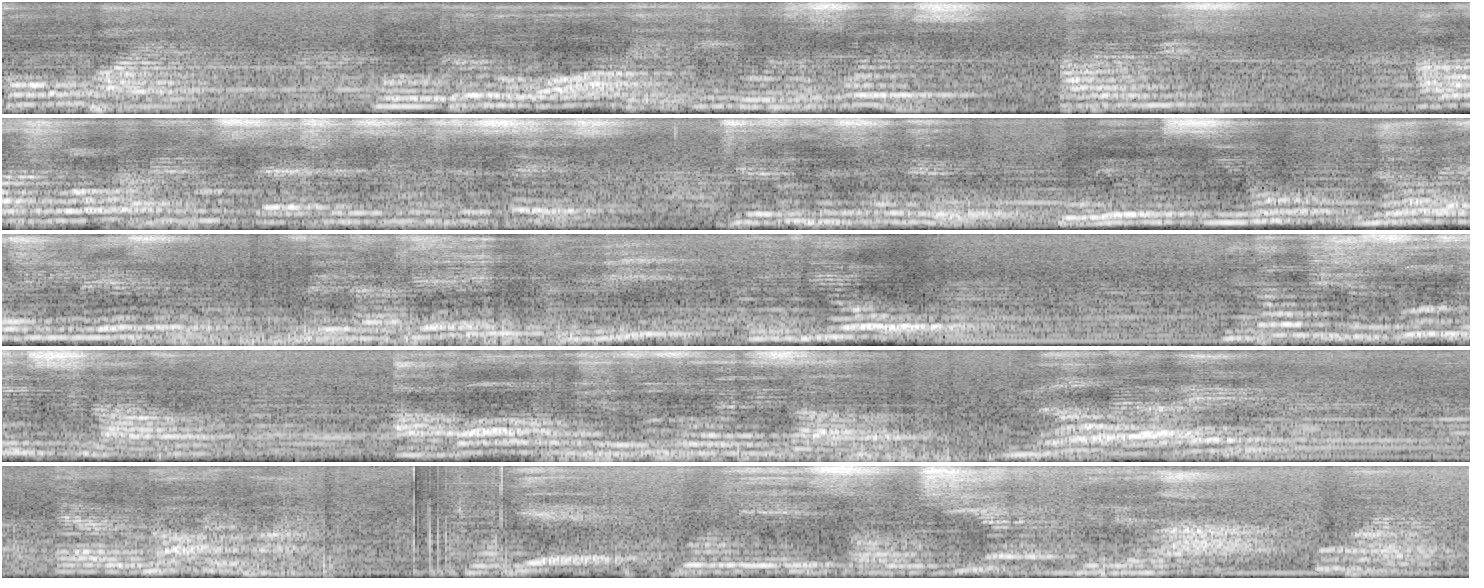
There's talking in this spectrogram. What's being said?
como Pai, colocando ordem em todas as coisas. Está vendo isso? Agora, João capítulo 7, versículo 16. Jesus respondeu: O meu ensino não é de mim mesmo, vem daquele que me enviou. Então, o que Jesus ensinava, a forma como Jesus organizava, não era dele, era do próprio Pai. Por quê? Porque ele só podia revelar o Pai.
